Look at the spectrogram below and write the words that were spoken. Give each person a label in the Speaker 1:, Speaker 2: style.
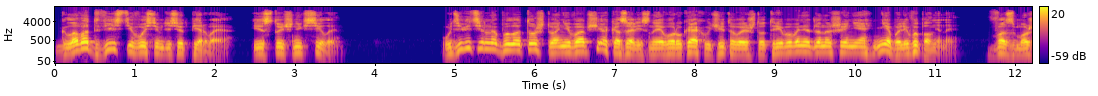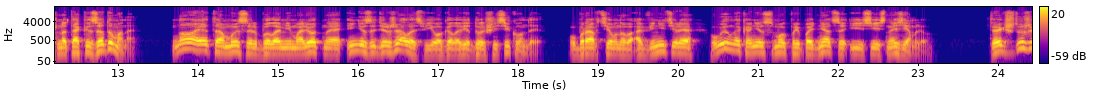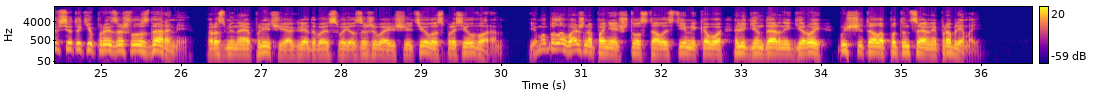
Speaker 1: Глава 281. Источник силы. Удивительно было то, что они вообще оказались на его руках, учитывая, что требования для ношения не были выполнены. Возможно, так и задумано. Но эта мысль была мимолетная и не задержалась в его голове дольше секунды. Убрав темного обвинителя, Уилл наконец смог приподняться и сесть на землю. Так что же все-таки произошло с дарами? Разминая плечи и оглядывая свое заживающее тело, спросил Ворон. Ему было важно понять, что стало с теми, кого легендарный герой посчитала потенциальной проблемой.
